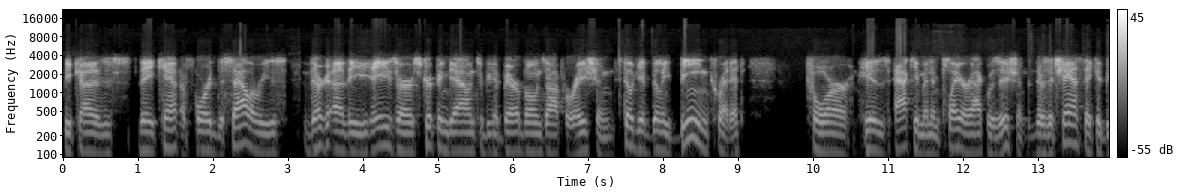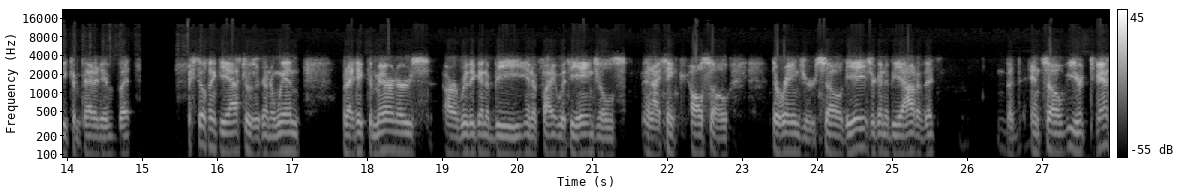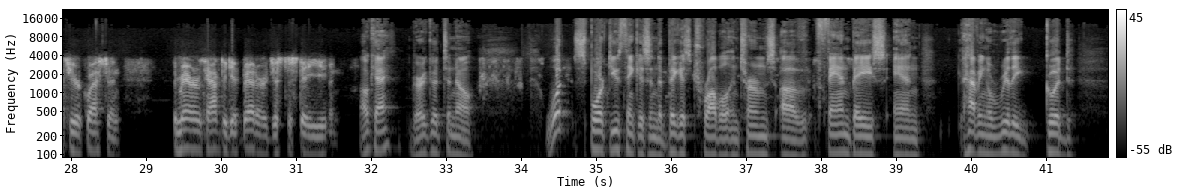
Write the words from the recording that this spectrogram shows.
because they can't afford the salaries. They're, uh, the A's are stripping down to be a bare bones operation. Still give Billy Beane credit for his acumen in player acquisition. There's a chance they could be competitive, but I still think the Astros are going to win. But I think the Mariners are really going to be in a fight with the Angels, and I think also the Rangers. So the A's are going to be out of it. But and so your, to answer your question, the Mariners have to get better just to stay even. Okay, very good to know. What sport do you think is in the biggest trouble in terms of fan base and having a really good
